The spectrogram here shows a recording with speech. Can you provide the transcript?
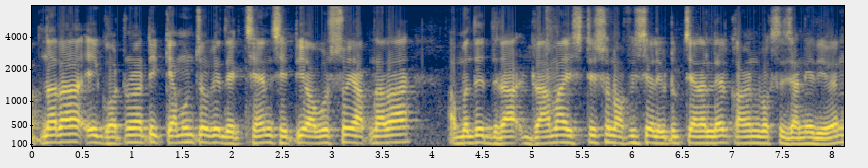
আপনারা এই ঘটনাটি কেমন চোখে দেখছেন সেটি অবশ্যই আপনারা আমাদের ড্রামা স্টেশন অফিসিয়াল ইউটিউব চ্যানেলের কমেন্ট বক্সে জানিয়ে দেবেন।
